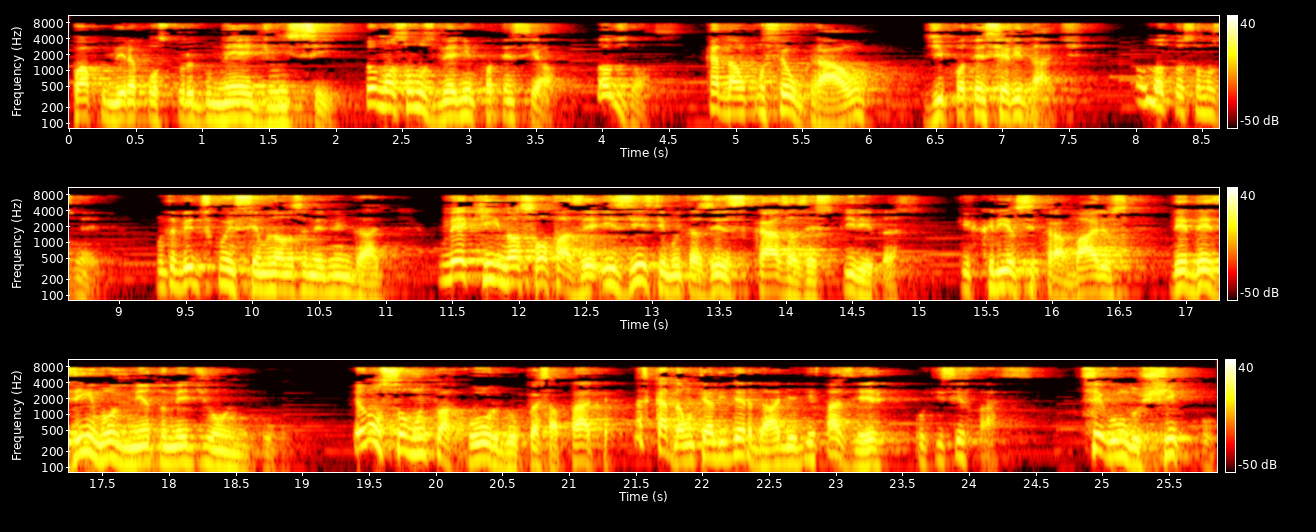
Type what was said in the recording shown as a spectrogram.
qual a primeira postura do médium em si? Todos nós somos médium potencial, todos nós. cada um com seu grau de potencialidade. Então, nós todos somos médios. Muitas vezes desconhecemos a nossa mediunidade. Como é que nós vamos fazer? Existem muitas vezes casas espíritas que criam-se trabalhos de desenvolvimento mediúnico. Eu não sou muito acordo com essa prática, mas cada um tem a liberdade de fazer o que se faz. Segundo Chico,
